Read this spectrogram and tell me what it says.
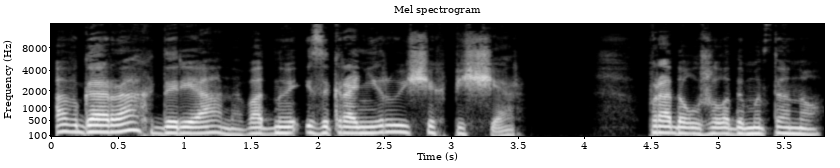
а в горах Дариана в одной из экранирующих пещер. Продолжила Демонтано.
